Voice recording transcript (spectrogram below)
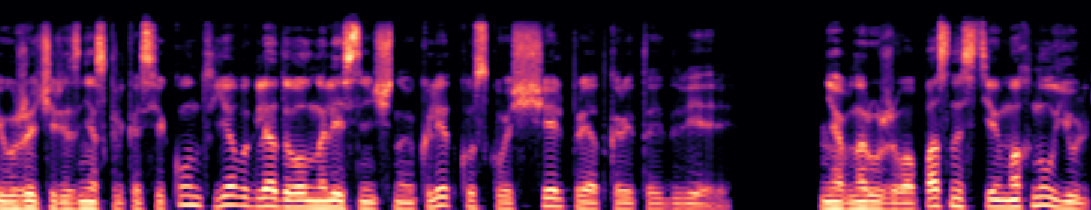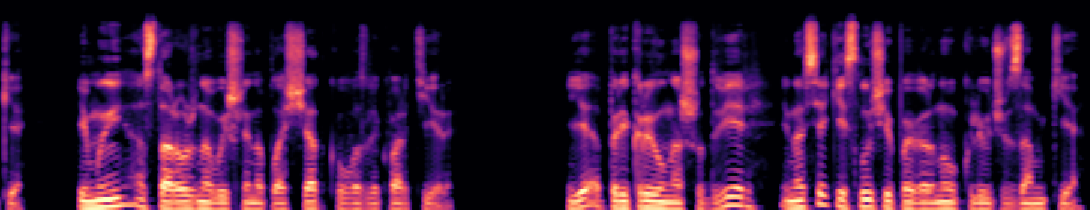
и уже через несколько секунд я выглядывал на лестничную клетку сквозь щель при открытой двери. Не обнаружив опасности, махнул Юльке, и мы осторожно вышли на площадку возле квартиры. Я прикрыл нашу дверь и на всякий случай повернул ключ в замке.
